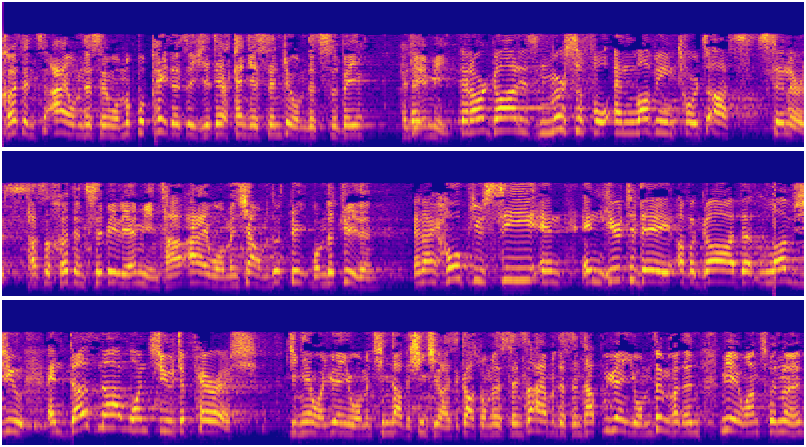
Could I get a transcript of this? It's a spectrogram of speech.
何等之爱我们的神，我们不配得这些，但看见神对我们的慈悲和 That, 怜悯。 that our God is merciful and loving towards us, sinners. 他是何等慈悲怜悯，他爱我们，像我们的对我们的罪人。 And I hope you see and, and hear today of a God that loves you and does not want you to perish. 今天我愿意我们听到的信息来是告诉我们的神是爱我们的神，他不愿意我们任何人灭亡沉沦，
